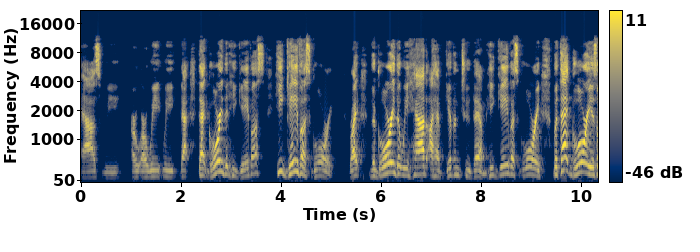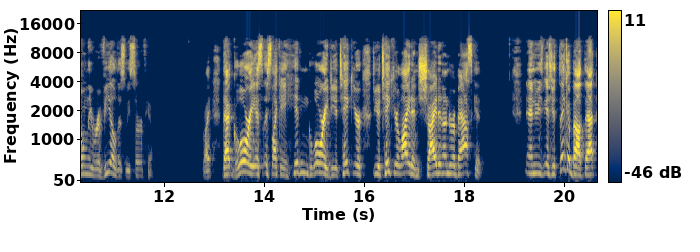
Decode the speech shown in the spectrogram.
as we or, or we we that that glory that he gave us he gave us glory right the glory that we had i have given to them he gave us glory but that glory is only revealed as we serve him right? That glory is it's like a hidden glory. Do you take your do you take your light and shine it under a basket? And as you think about that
